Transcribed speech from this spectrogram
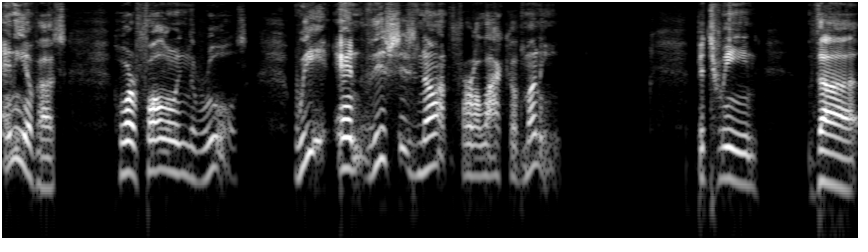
any of us who are following the rules. We, and this is not for a lack of money between the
